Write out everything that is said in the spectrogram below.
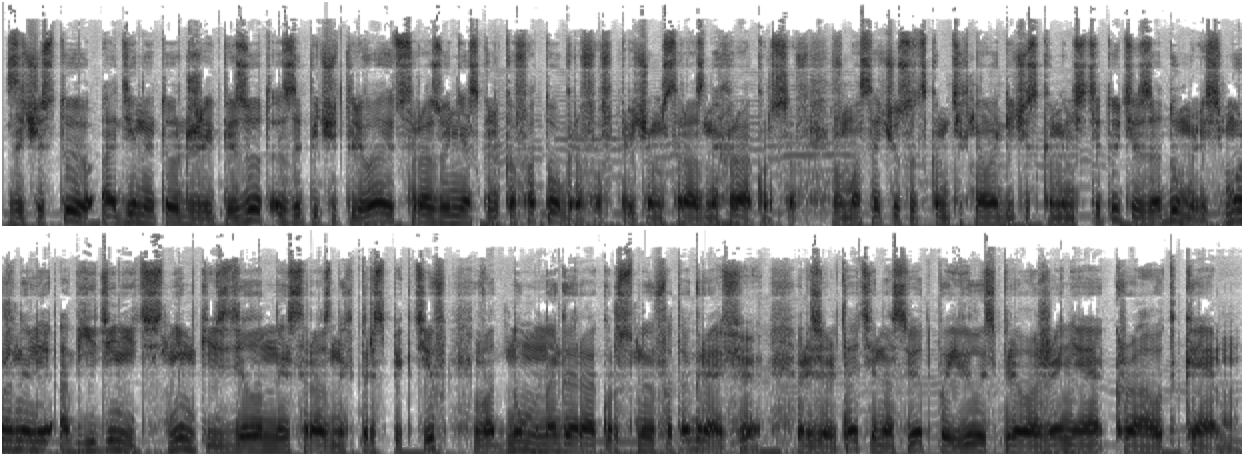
Зачастую один и тот же эпизод запечатлевают сразу несколько фотографов, причем с разных ракурсов. В Массачусетском технологическом институте задумались, можно ли объединить снимки, сделанные с разных перспектив, в одну многоракурсную фотографию. В результате на свет появилось приложение CrowdCam.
